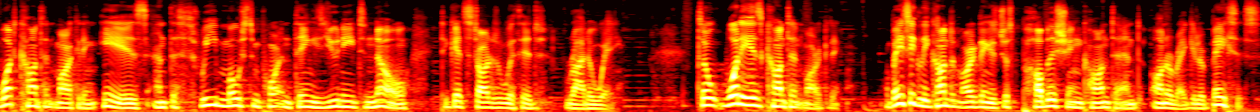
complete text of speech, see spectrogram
what content marketing is and the three most important things you need to know to get started with it right away. So, what is content marketing? Well, basically, content marketing is just publishing content on a regular basis.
